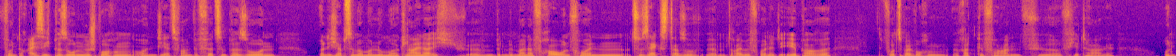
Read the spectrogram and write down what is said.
von 30 Personen gesprochen und jetzt waren wir 14 Personen. Und ich habe es dann nochmal nur mal kleiner. Ich äh, bin mit meiner Frau und Freunden zu sechst, also ähm, drei befreundete Ehepaare, vor zwei Wochen Rad gefahren für vier Tage. Und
